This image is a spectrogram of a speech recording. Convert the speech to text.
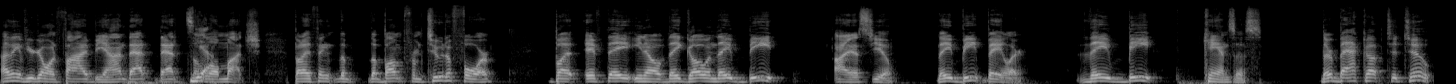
I think if you're going five beyond that, that's a Yeah. little much. But I think the the bump from two to four. But if they you know if they go and they beat ISU, they beat Baylor, they beat Kansas, they're back up to two.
